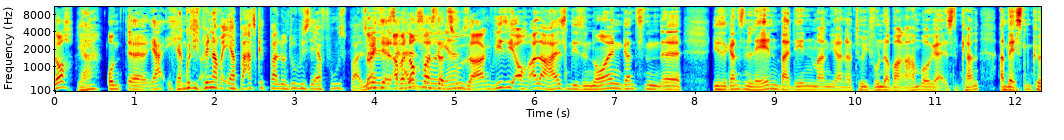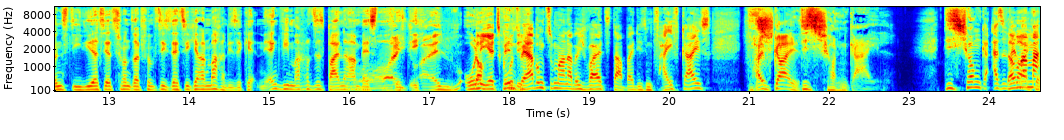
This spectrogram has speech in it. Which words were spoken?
doch. Ja? Und äh, ja, ich Ja gut, ich bin auch eher Basketball und du bist eher Fußball. soll ne? ich dir aber noch was also, dazu ja. sagen, wie sie auch alle heißen, diese neuen ganzen, äh, diese ganzen Läden, bei denen man ja natürlich wunderbare Hamburger essen kann. Am besten können es die, die das jetzt schon seit 50, 60 Jahren machen, diese Ketten. Irgendwie machen sie es beinahe am besten, Oh, finde ich. äh, Ohne Doch, jetzt groß. Werbung zu machen, aber ich war jetzt da bei diesem Five Guys. Five Guys. Das ist schon geil. Das ist schon, also Da wenn man, mal,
